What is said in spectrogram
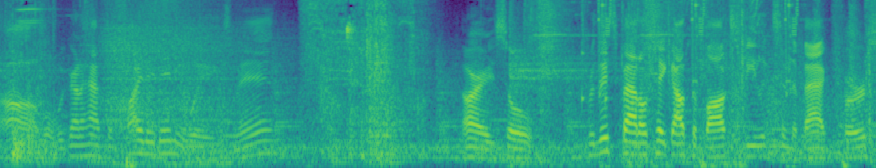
Oh, but we're gonna have to fight it anyways, man. Alright, so for this battle, take out the box Felix in the back first.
